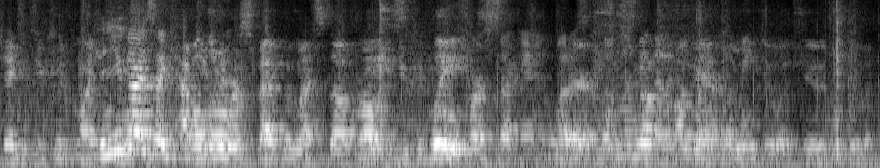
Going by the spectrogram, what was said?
Jayk, if you could like. Can you guys like have a little could- respect with my stuff, Bro, please? you could please. for a second and let Here, us. let- Let, let me. me- let me okay, let me do it, dude. Let me do it.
